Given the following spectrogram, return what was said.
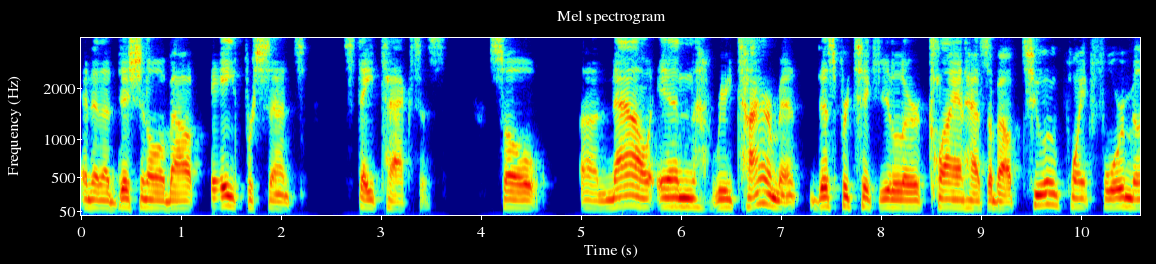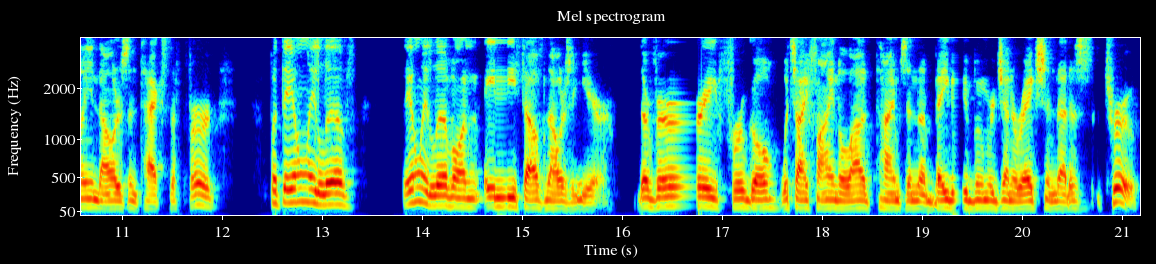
and an additional about 8% state taxes. So uh, now in retirement, this particular client has about $2.4 million in tax deferred but they only live they only live on eighty thousand dollars a year. They're very frugal, which I find a lot of times in the baby boomer generation that is true.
